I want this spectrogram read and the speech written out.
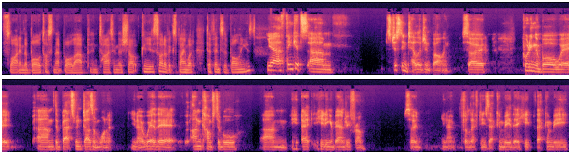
flighting the ball, tossing that ball up, enticing the shot? Can you sort of explain what defensive bowling is? Yeah, I think it's um, it's just intelligent bowling. So putting the ball where um, the batsman doesn't want it, you know, where they're uncomfortable um, hitting a boundary from. So, you know, for lefties, that can be their hip, that can be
